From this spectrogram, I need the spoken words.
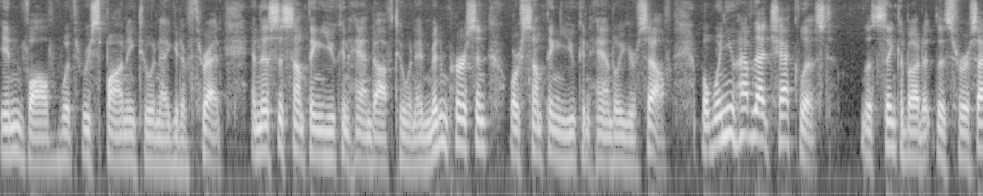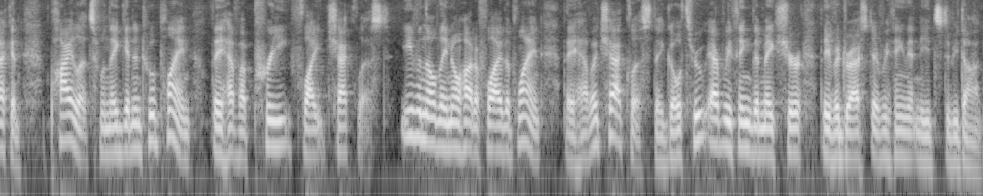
involved with responding to a negative threat. And this is something you can hand off to an admin person or something you can handle yourself. But when you have that checklist, Let's think about it this for a second. Pilots, when they get into a plane, they have a pre-flight checklist. Even though they know how to fly the plane, they have a checklist. They go through everything to make sure they've addressed everything that needs to be done.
